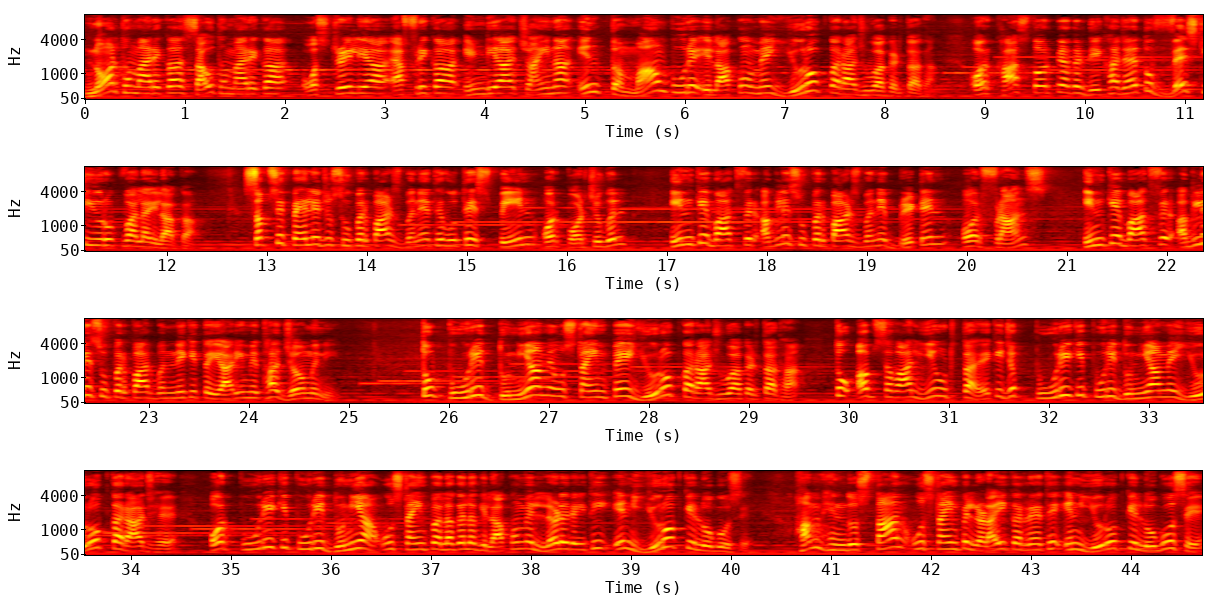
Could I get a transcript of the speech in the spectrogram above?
North America south America Australia Africa India China इन तमाम पूरे इलाकों में यूरोप का राज हुआ करता था। और ख़ास तौर पे अगर देखा जाए तो वेस्ट यूरोप वाला इलाका। सबसे पहले जो सुपर पावर्स बने थे वो थे स्पेन और पोर्चुगल। इनके बाद फिर अगले सुपर पावर्स बने ब्रिटेन और फ्रांस। इनके बाद फिर अगले सुपर पावर बनने की तैयारी में था जर्मनी। तो पूरी दुनिया में उस टाइम पे यूरोप का राज हुआ करता था। तो अब सवाल ये उठता है कि जब पूरी की पूरी दुनिया में यूरोप का राज है और पूरी की पूरी दुनिया उस टाइम पर अलग अलग इलाकों में लड़ रही थी इन यूरोप के लोगों से। हम हिंदुस्तान उस टाइम पे लड़ाई कर रहे थे इन यूरोप के लोगों से।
